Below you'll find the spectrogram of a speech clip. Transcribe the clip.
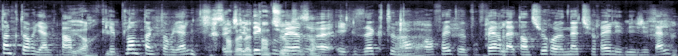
Tinctoriales, pardon. Les plantes tinctoriales. Ça J'ai découvert euh, exactement, ah. en fait, pour faire la teinture euh, naturelle et végétale.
